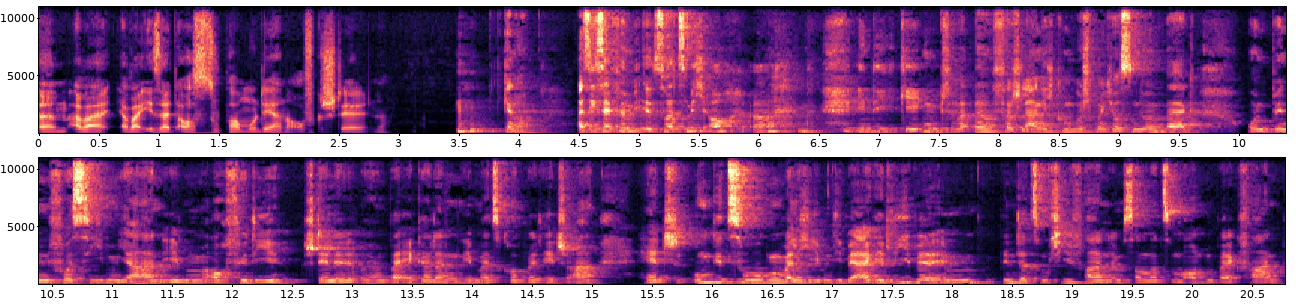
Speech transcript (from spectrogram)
Ähm, aber, aber ihr seid auch super modern aufgestellt. Ne? Mhm, genau. Also ich sage, so hat es mich auch äh, in die Gegend äh, verschlagen. Ich komme ursprünglich aus Nürnberg und bin vor sieben Jahren eben auch für die Stelle äh, bei Ecker dann eben als Corporate HR Head umgezogen, weil ich eben die Berge liebe, im Winter zum Skifahren, im Sommer zum Mountainbike-Fahren.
